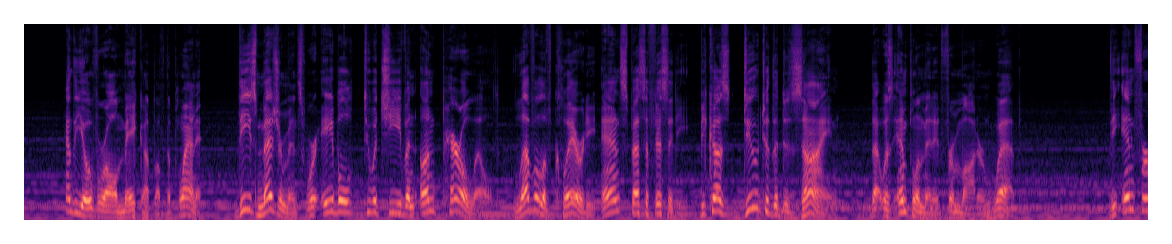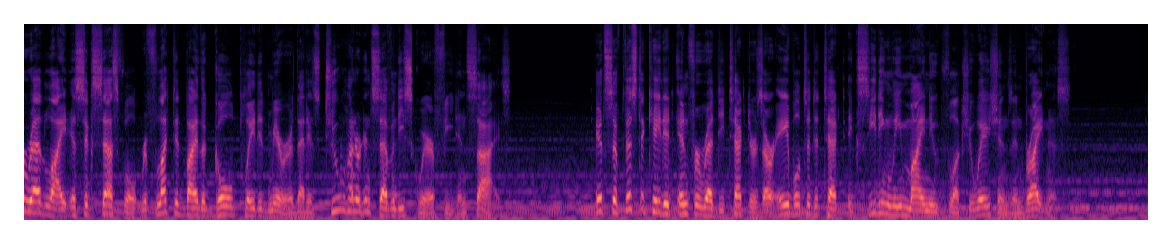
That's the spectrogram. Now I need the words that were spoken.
and the overall makeup of the planet. These measurements were able to achieve an unparalleled level of clarity and specificity because, due to the design that was implemented for modern Webb. The infrared light is successful reflected by the gold-plated mirror that is 270 square feet in size. Its sophisticated infrared detectors are able to detect exceedingly minute fluctuations in brightness.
